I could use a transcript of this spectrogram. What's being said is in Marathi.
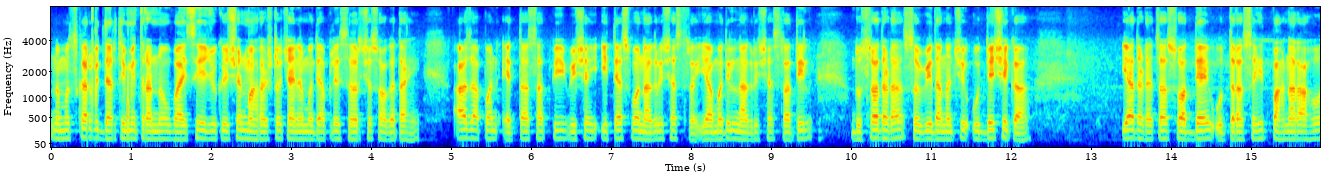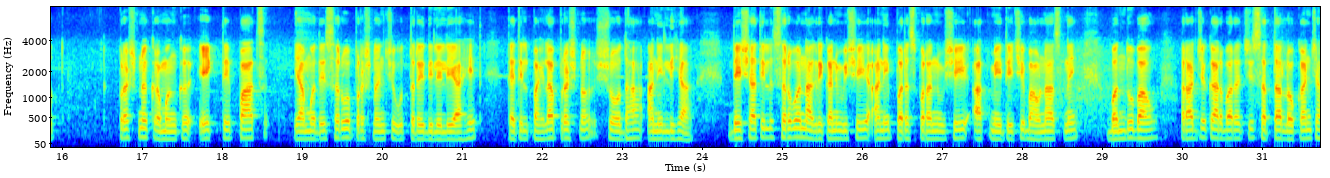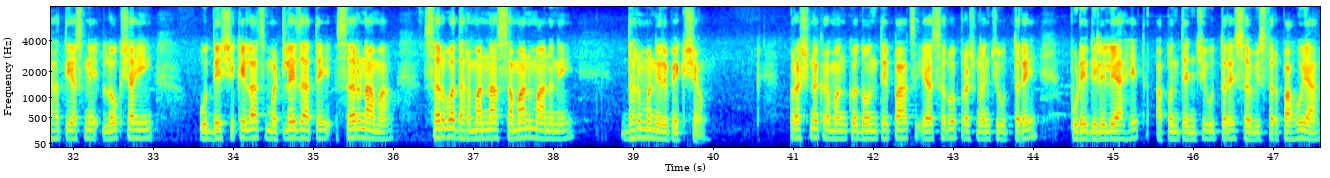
नमस्कार विद्यार्थी मित्रांनो वाय सी एज्युकेशन महाराष्ट्र चॅनलमध्ये आपले सहर्ष स्वागत आहे. आज आपण इयत्ता सातवी विषय इतिहास व नागरिकशास्त्र यामधील नागरिकशास्त्रातील दुसरा धडा संविधानाची उद्देशिका या धड्याचा स्वाध्याय उत्तरासहित पाहणार आहोत. प्रश्न क्रमांक एक ते पाच यामध्ये सर्व प्रश्नांची उत्तरे दिलेली आहेत. त्यातील पहिला प्रश्न शोधा आणि लिहा. देशातील सर्व नागरिकांविषयी आणि परस्परांविषयी आत्मीयतेची भावना असणे बंधुभाव राज्यकारभाराची सत्ता लोकांच्या हाती असणे लोकशाही उद्देशिकेलाच म्हटले जाते सरनामा सर्व धर्मांना समान मानणे धर्मनिरपेक्ष. प्रश्न क्रमांक दोन ते पाच या सर्व प्रश्नांची उत्तरे पुढे दिलेली आहेत. आपण त्यांची उत्तरे सविस्तर पाहूया.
